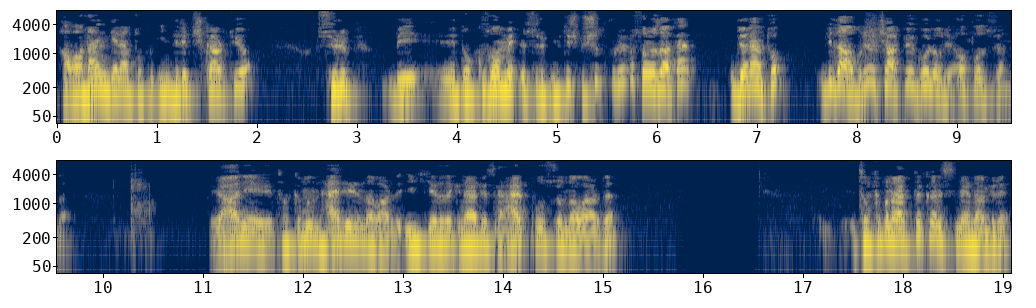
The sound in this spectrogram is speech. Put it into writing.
havadan gelen topu indirip çıkartıyor. Sürüp bir e, 9-10 metre sürüp müthiş bir şut vuruyor. Sonra zaten dönen top bir daha vuruyor çarpıyor gol oluyor o pozisyonda. Yani takımın her yerinde vardı. İlk yarıdaki neredeyse her pozisyonda vardı. Takımın ayakta kalan isimlerinden biri.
